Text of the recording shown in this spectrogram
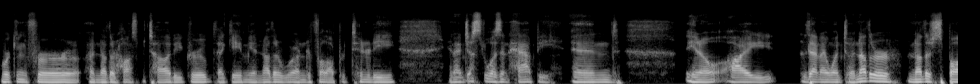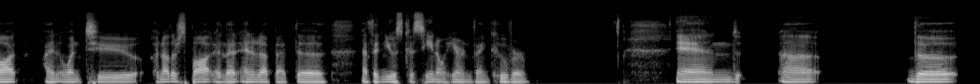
working for another hospitality group that gave me another wonderful opportunity, and I just wasn't happy. And you know, I then I went to another another spot. I went to another spot, and then ended up at the at the newest casino here in Vancouver. And uh, the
